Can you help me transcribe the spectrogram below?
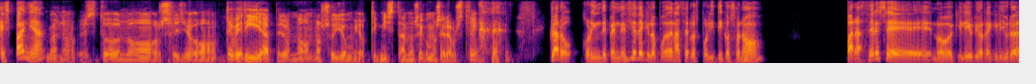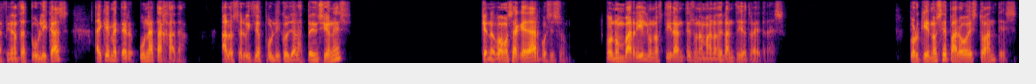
España. Bueno, esto no sé yo. Debería, pero no, no soy yo muy optimista. No sé cómo será usted. claro, con independencia de que lo puedan hacer los políticos o no, para hacer ese nuevo equilibrio, reequilibrio de las finanzas públicas, hay que meter una tajada a los servicios públicos y a las pensiones que nos vamos a quedar, pues eso, con un barril, unos tirantes, una mano delante y otra detrás. Porque no se paró esto antes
